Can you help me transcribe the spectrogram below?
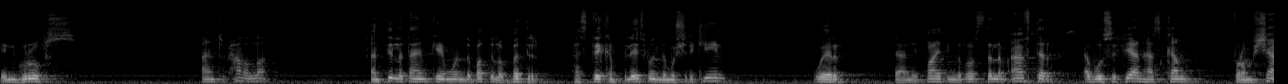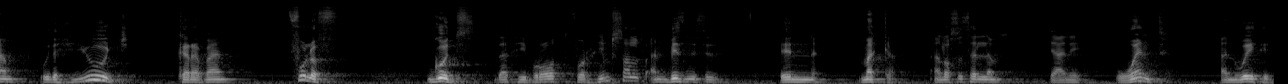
in groups. And subhanAllah, until the time came when the battle of Badr has taken place, when the mushrikeen were yani, fighting the Prophet ﷺ after Abu Sufyan has come from Sham with a huge caravan full of goods that he brought for himself and businesses in Mecca. And Rasulullah yani, went and waited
